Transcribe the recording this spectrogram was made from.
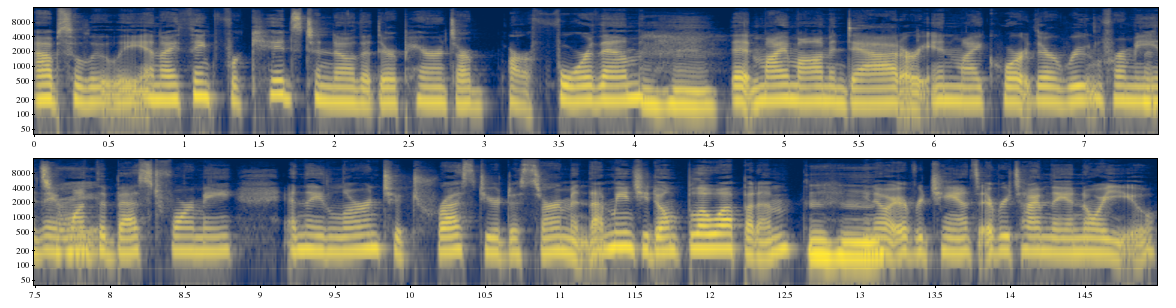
Absolutely. And I think for kids to know that their parents are are for them, Mm-hmm. that my mom and dad are in my court, they're rooting for me, That's they want the best for me, and they learn to trust your discernment. That means you don't blow up at them, Mm-hmm. you know, every chance, every time they annoy you.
